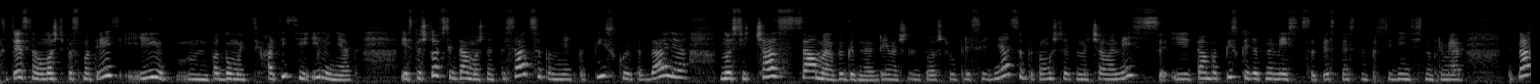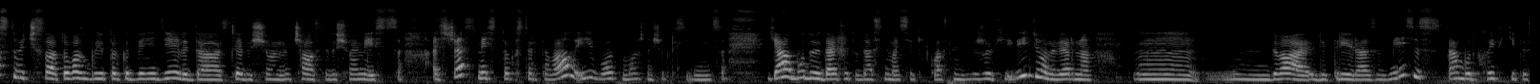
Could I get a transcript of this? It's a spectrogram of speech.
Соответственно, вы можете посмотреть и подумать, хотите или нет. Если что, всегда можно отписаться, поменять подписку и так далее. Но сейчас самое выгодное время для того, чтобы присоединяться, потому что это начало месяца, и там подписка идет на месяц. Соответственно, если вы присоединитесь, например, 15 числа, то у вас будет только две недели до следующего начала следующего месяца. А сейчас месяц только стартовал, и вот можно еще присоединиться. Я буду и дальше туда снимать всякие классные движухи и видео, наверное, два или три раза в месяц, там будут выходить какие-то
